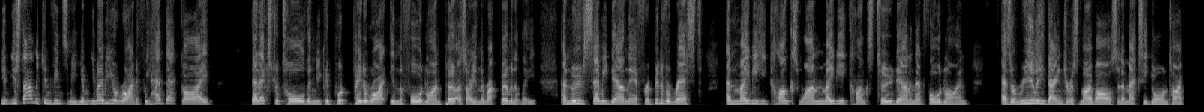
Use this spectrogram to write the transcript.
you are starting to convince me. You, you, maybe you're right. If we had that guy, that extra tall, then you could put Peter Wright in the forward line. Per, uh, sorry, in the ruck permanently, and move Sammy down there for a bit of a rest. And maybe he clunks one, maybe he clunks two down in that forward line as a really dangerous mobile sort of Maxi Gawn type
